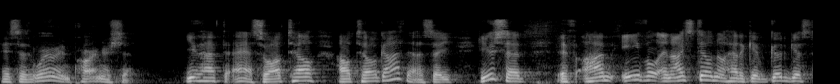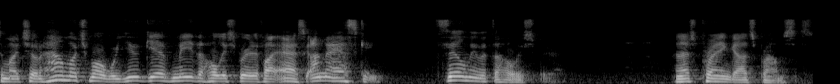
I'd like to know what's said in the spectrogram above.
He says, we're in partnership. You have to ask. So I'll tell, I'll tell God that. I say, you said, if I'm evil and I still know how to give good gifts to my children, how much more will you give me the Holy Spirit if I ask? I'm asking. Fill me with the Holy Spirit. And that's praying God's promises.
